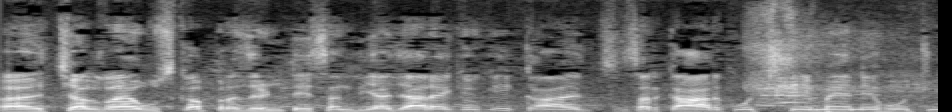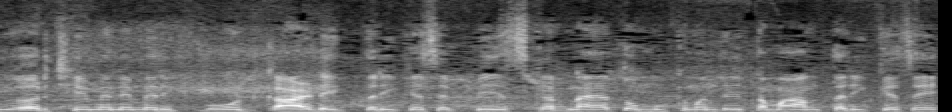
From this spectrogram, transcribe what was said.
चल रहा है उसका प्रेजेंटेशन दिया जा रहा है, क्योंकि सरकार को छः महीने हो चुके और छः महीने में रिपोर्ट कार्ड एक तरीके से पेश करना है। तो मुख्यमंत्री तमाम तरीके से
